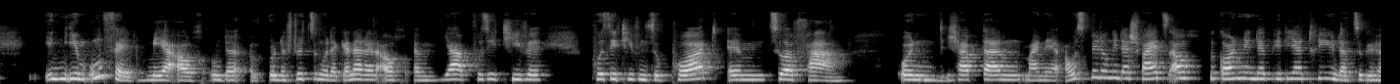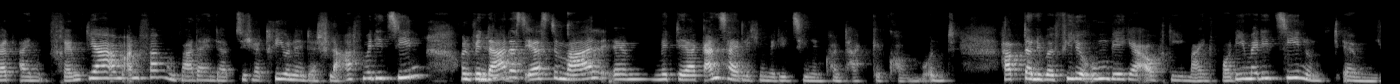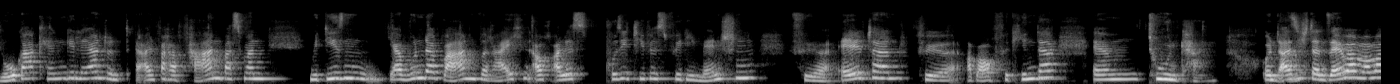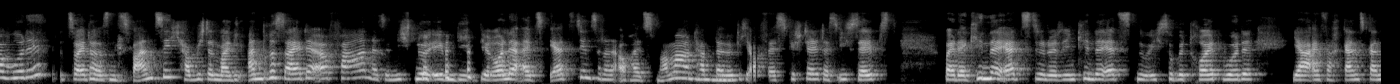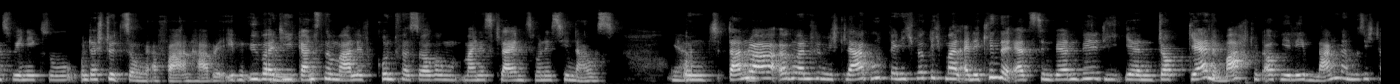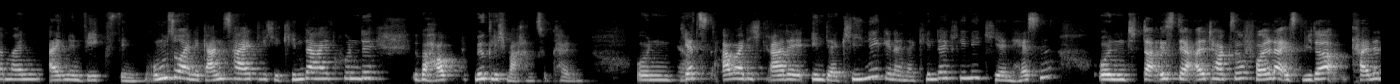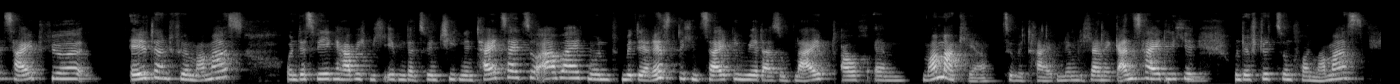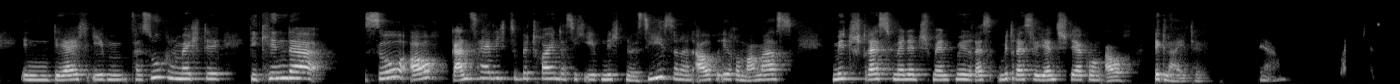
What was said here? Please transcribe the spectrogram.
in ihrem Umfeld mehr auch unter, Unterstützung oder generell auch ähm, ja positive positiven Support ähm, zu erfahren. Und mhm. ich habe dann meine Ausbildung in der Schweiz auch begonnen in der Pädiatrie und dazu gehört ein Fremdjahr am Anfang und war da in der Psychiatrie und in der Schlafmedizin und bin mhm. da das erste Mal ähm, mit der ganzheitlichen Medizin in Kontakt gekommen und habe dann über viele Umwege auch die Mind-Body-Medizin und ähm, Yoga kennengelernt und einfach erfahren, was man mit diesen ja wunderbaren Bereichen auch alles Positives für die Menschen, für Eltern, für aber auch für Kinder ähm, tun kann. Und als ich dann selber Mama wurde, 2020, habe ich dann mal die andere Seite erfahren. Also nicht nur eben die, die Rolle als Ärztin, sondern auch als Mama und habe mhm. da wirklich auch festgestellt, dass ich selbst bei der Kinderärztin oder den Kinderärzten, wo ich so betreut wurde, ja einfach ganz, ganz wenig so Unterstützung erfahren habe, eben über mhm. die ganz normale Grundversorgung meines kleinen Sohnes hinaus. Ja. Und dann war irgendwann für mich klar, gut, wenn ich wirklich mal eine Kinderärztin werden will, die ihren Job gerne macht und auch ihr Leben lang, dann muss ich da meinen eigenen Weg finden, um so eine ganzheitliche Kinderheilkunde überhaupt möglich machen zu können. Und ja. jetzt arbeite ich gerade in der Klinik, in einer Kinderklinik hier in Hessen. Und da ist der Alltag so voll, da ist wieder keine Zeit für Eltern, für Mamas. Und deswegen habe ich mich eben dazu entschieden, in Teilzeit zu arbeiten und mit der restlichen Zeit, die mir da so bleibt, auch ähm, Mama Care zu betreiben, nämlich eine ganzheitliche mhm. Unterstützung von Mamas, in der ich eben versuchen möchte, die Kinder so auch ganzheitlich zu betreuen, dass ich eben nicht nur sie, sondern auch ihre Mamas mit Stressmanagement, mit, Res mit Resilienzstärkung auch begleite. Ja,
